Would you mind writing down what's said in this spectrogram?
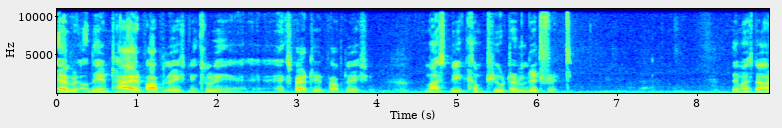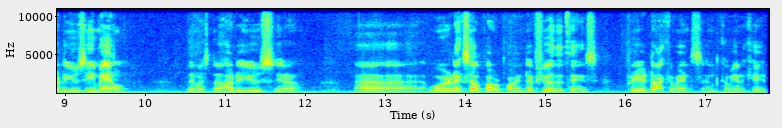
every, the entire population, including expatriate population, must be computer literate. They must know how to use email, they must know how to use, you know, uh, Word, Excel, PowerPoint, a few other things, create documents and communicate.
